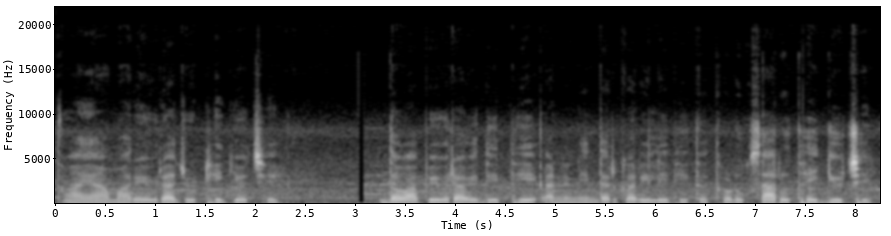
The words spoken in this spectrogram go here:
તો અહીંયા અમારો યુવરાજ ઉઠી ગયો છે. દવા પીવરાવી દીધી અને નીંદર કરી લીધી તો થોડુંક સારું થઈ ગયું છે.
